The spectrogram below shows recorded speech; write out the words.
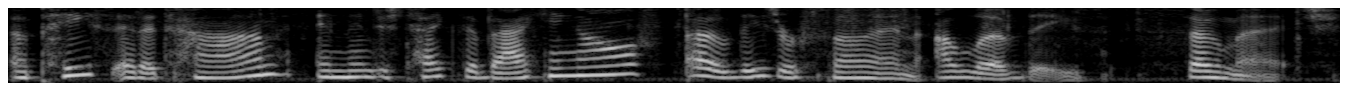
a piece at a time and then just take the backing off. Oh, these are fun. I love these so much.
